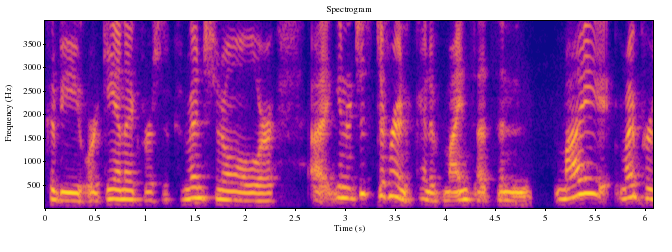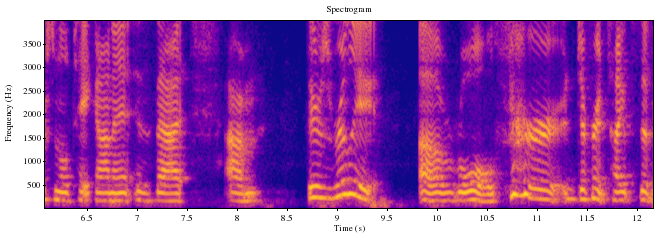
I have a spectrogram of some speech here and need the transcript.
could be organic versus conventional or uh, you know just different kind of mindsets. And my my personal take on it is that um, there's really a role for different types of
